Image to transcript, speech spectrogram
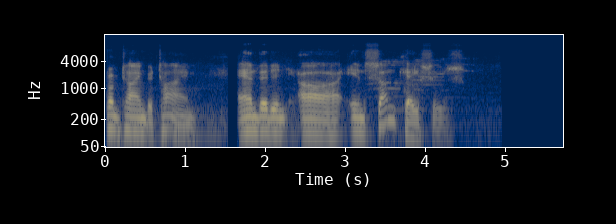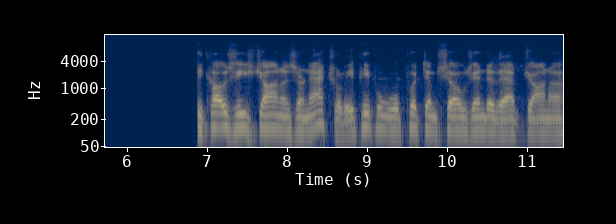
from time to time, and that in uh, in some cases, because these jhanas are naturally, people will put themselves into that jhana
